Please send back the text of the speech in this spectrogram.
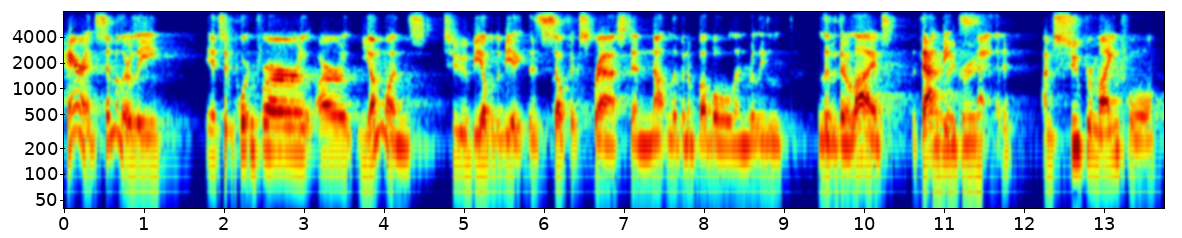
parents, similarly, it's important for our our young ones to be able to be self-expressed and not live in a bubble and really live their lives. That being agree. said, I'm super mindful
